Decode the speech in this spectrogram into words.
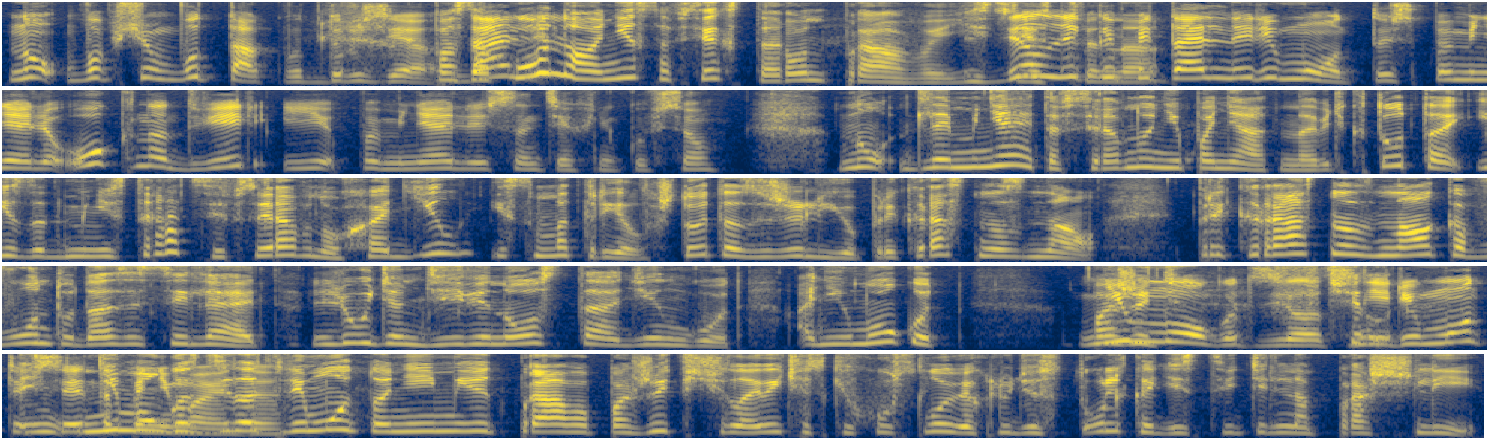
Ну, в общем, вот так вот, друзья. По Дали... закону они со всех сторон правы, Сделали капитальный ремонт, то есть поменяли окна, дверь и поменяли сантехнику, все. Ну, для меня это все равно непонятно, ведь кто-то из администрации все равно ходил и смотрел, что это за жилье, прекрасно знал. Прекрасно знал, кого он туда заселяет. Людям 91 год. Они могут могут пожить. Не могут сделать в... ремонт, и все Не это могут понимают, сделать да. ремонт, но не имеют права пожить в человеческих условиях. Люди столько действительно прошли.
